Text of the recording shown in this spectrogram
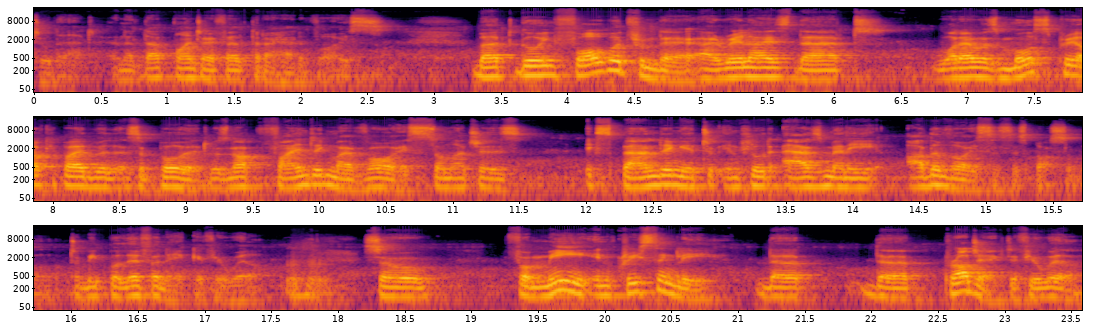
to that. And at that point, I felt that I had a voice. But going forward from there, I realized that what I was most preoccupied with as a poet was not finding my voice so much as expanding it to include as many other voices as possible, to be polyphonic, if you will. Mm-hmm. So for me, increasingly, the the project, if you will,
